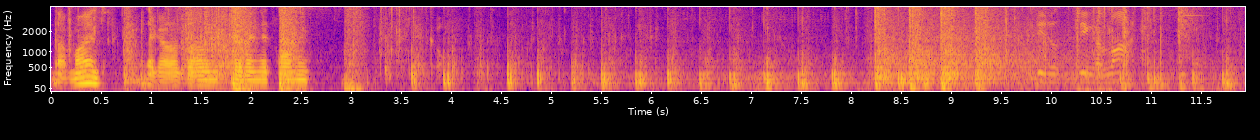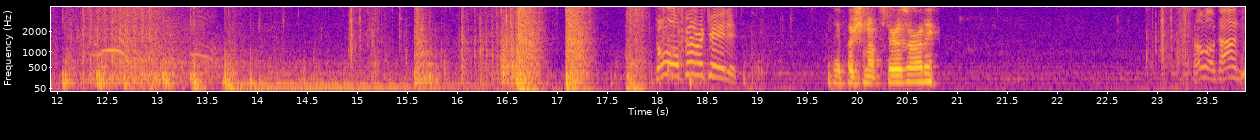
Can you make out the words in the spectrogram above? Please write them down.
Never mind. They got it done killing it for me. Okay, cool. It'll a lot. Door barricaded. They pushing upstairs already? Hello, Dan.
